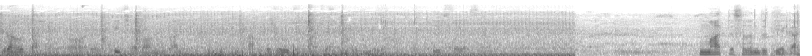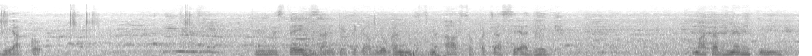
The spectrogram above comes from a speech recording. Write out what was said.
पूरा होता है और पीछे बाउंड्री वाले आपको ज़रूर दिखाना चाहेंगे इस तरह से। मात्र सदन द्वितीय का भी आपको। नमस्ते, सांकेतिक अवलोकन, जिसमें 850 से अधिक माता बहनें रहती हैं।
